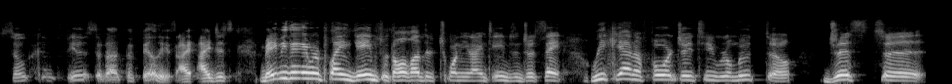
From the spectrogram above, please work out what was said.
so confused about the Phillies. I, I just maybe they were playing games with all other 29 teams and just saying we can't afford JT Realmuto just to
